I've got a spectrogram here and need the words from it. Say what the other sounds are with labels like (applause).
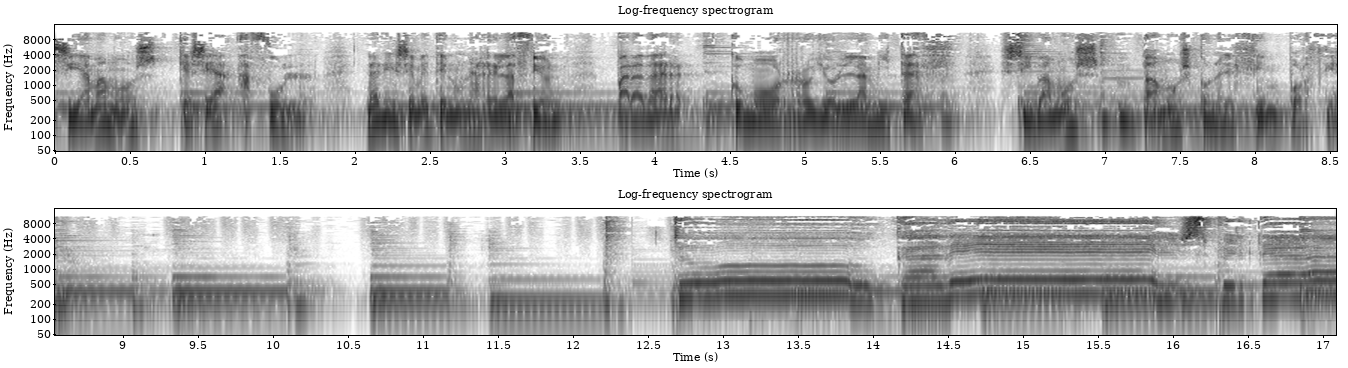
Si amamos, que sea a full. Nadie se mete en una relación para dar como rollo la mitad. Si vamos, vamos con el 100%. Toca despertar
